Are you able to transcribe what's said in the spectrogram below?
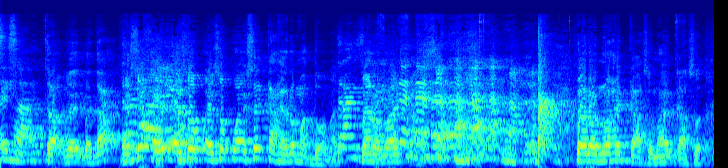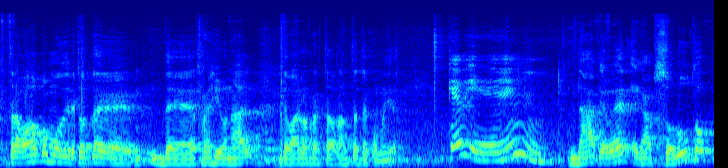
exacto, ¿Verdad? Eso, eso, eso puede ser cajero McDonald's, pero no es el caso. Pero no es el caso, no es el caso. Trabajo como director de, de regional de varios restaurantes de comida. Qué bien. Nada que ver en absoluto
